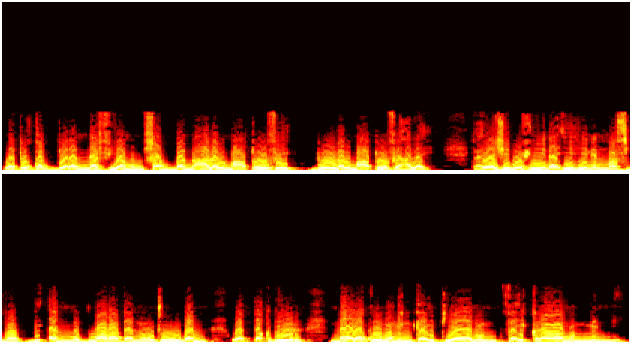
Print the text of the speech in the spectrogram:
وتقدر النفي منصبا على المعطوف دون المعطوف عليه. فيجب حينئذ النصب بأن مضمرة وجوبا والتقدير ما يكون منك إتيان فإكرام مني.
